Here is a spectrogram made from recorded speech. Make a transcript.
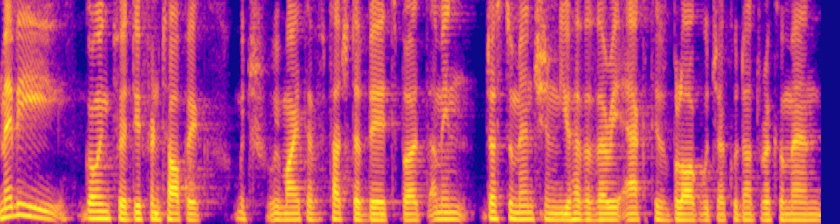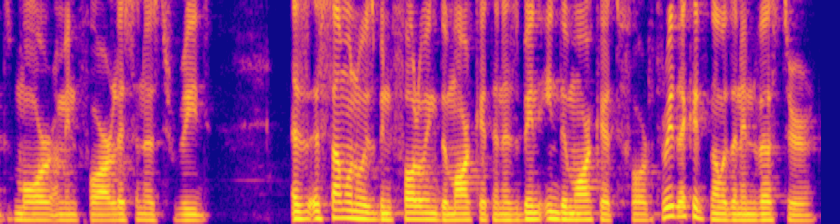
Maybe going to a different topic, which we might have touched a bit, but I mean, just to mention, you have a very active blog, which I could not recommend more. I mean, for our listeners to read. As, as someone who has been following the market and has been in the market for three decades now as an investor,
